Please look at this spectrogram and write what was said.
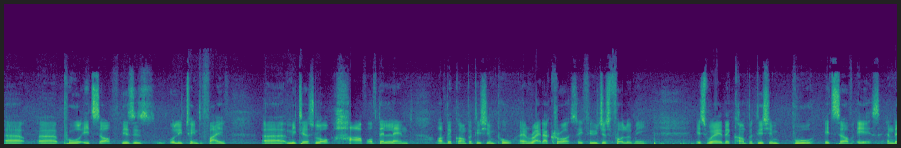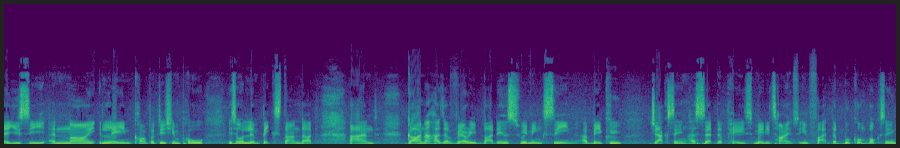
uh, uh, pool itself. This is only 25 uh, meters long, half of the length of the competition pool. And right across, if you just follow me, is where the competition pool itself is. And there you see a nine lane competition pool. It's Olympic standard. And Ghana has a very budding swimming scene. Abeku Jackson has set the pace many times. In fact, the Bukom Boxing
